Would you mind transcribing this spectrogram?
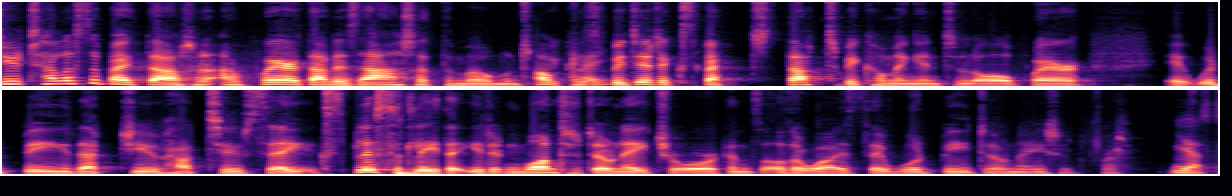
you tell us about that and, and where that is at at the moment? Because Okay. we did expect that to be coming into law, where it would be that you had to say explicitly that you didn't want to donate your organs, otherwise they would be donated for. Yes,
